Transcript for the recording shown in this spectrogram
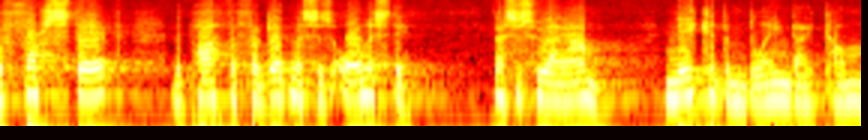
The first step, the path of forgiveness is honesty. This is who I am. Naked and blind I come.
